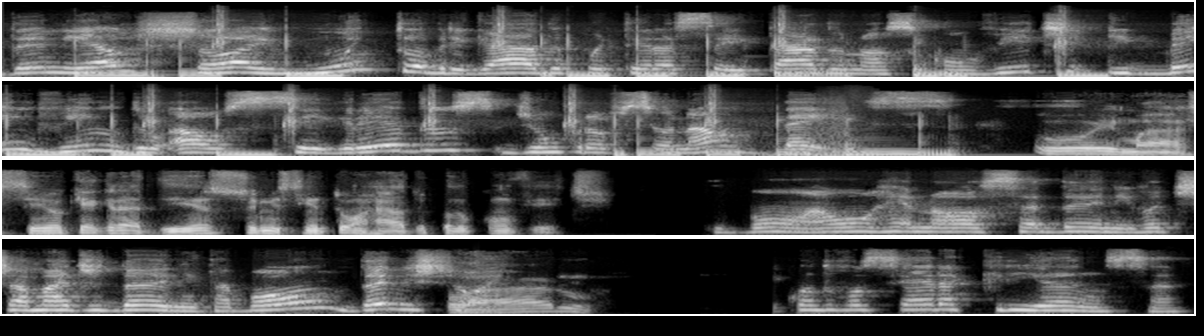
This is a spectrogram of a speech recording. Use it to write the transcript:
Daniel Choi, muito obrigada por ter aceitado o nosso convite e bem-vindo aos Segredos de um Profissional 10. Oi, Márcia, eu que agradeço e me sinto honrado pelo convite. Que bom, a honra é nossa, Dani. Vou te chamar de Dani, tá bom? Dani Choi. Claro. Quando você era criança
